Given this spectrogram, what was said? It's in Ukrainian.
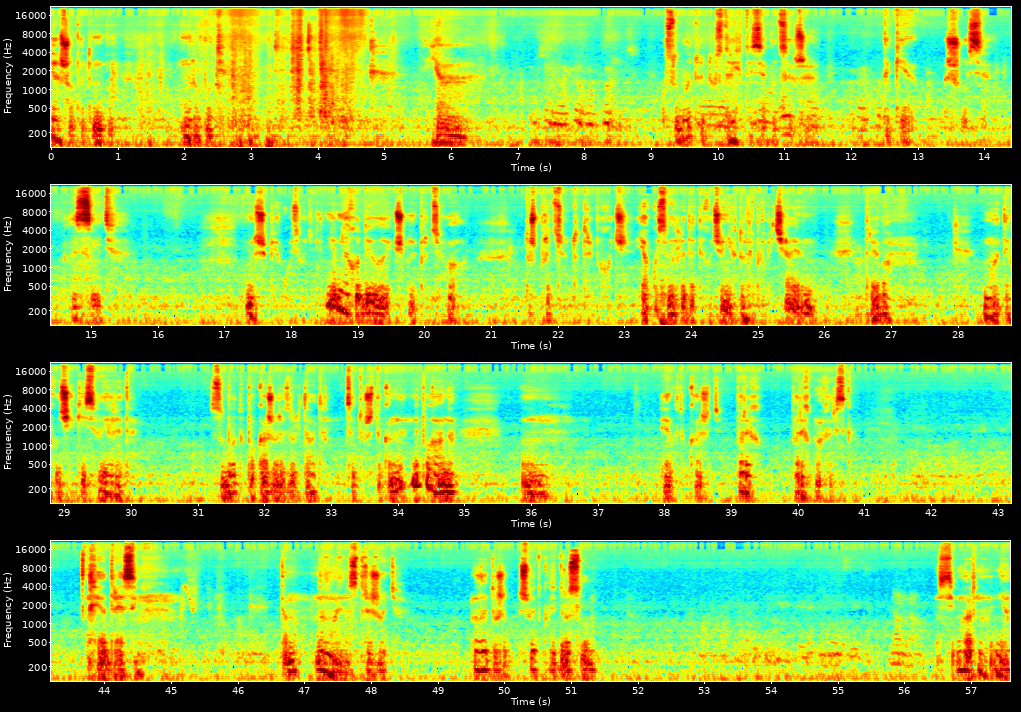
Я шепотом був на роботі. Я у суботу йду стригтися, бо це вже таке щось висить. Ну, щоб якусь Я б не ходила, якщо б не працювала. Тож працюю, то треба хоч якось виглядати, хоча ніхто не помічає. Ну, треба мати хоч якийсь вигляд. В суботу покажу результат. Це дуже така непогана, ем, як то кажуть, перех, перехмахерська. Хеодресинг. Там нормально стрижуть. Але дуже швидко відросло. Всім гарного дня.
